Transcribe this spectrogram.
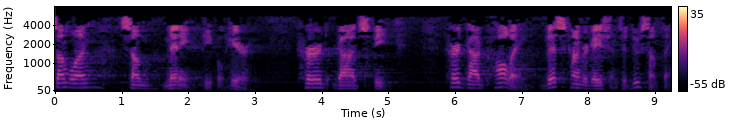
someone, some, many people here heard God speak, heard God calling this congregation to do something.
